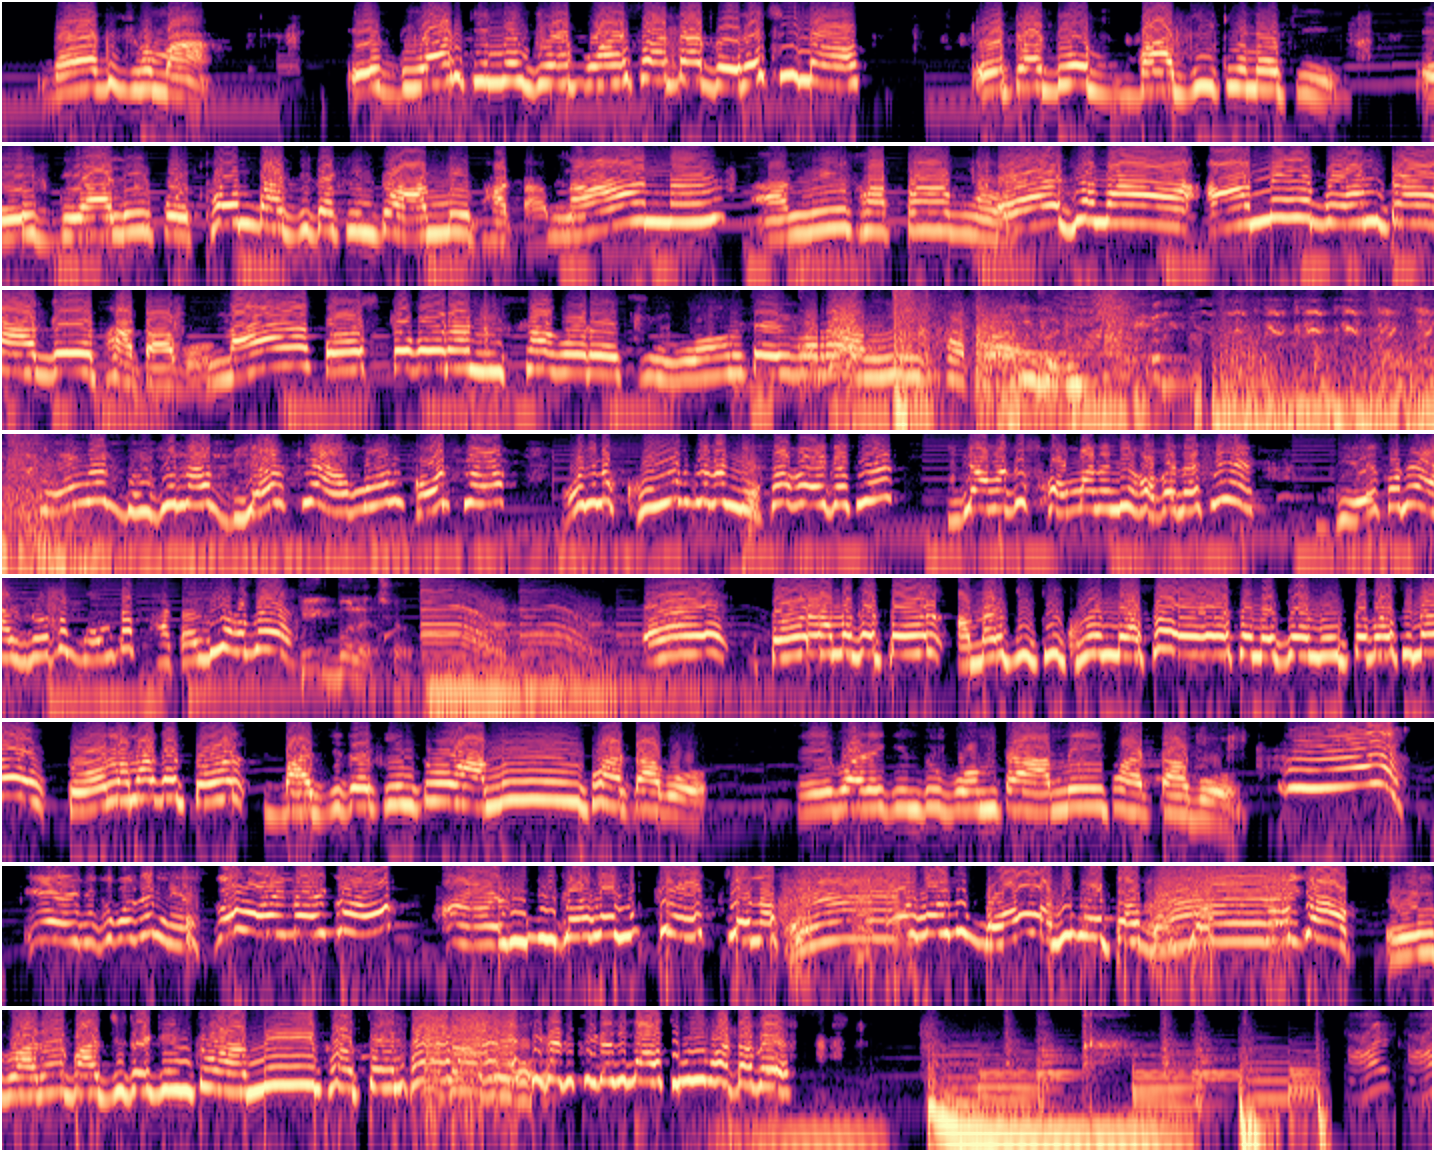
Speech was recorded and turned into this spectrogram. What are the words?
দেখ ঝুমা এই বিয়ার কিনে যে পয়সাটা বেড়েছিল এটা দিয়ে বাজি কিনেছি। এই দেয়ালির প্রথম বাজিটা কিন্তু আমি ফাটাবো। না না আমি ফাটাবো। ঝুমা আমি বোমটা আগে ফাটাবো। না কষ্ট করে নিশা করেছি। বোমটা এবার আমি ফাটাবো। তোমরা দুজনা বিয়ার যে কোনো একজন তো বোমটা ফাটালেই হবে। ঠিক বলেছ। এই তোল আমাকে তোল। আমার কি কি খুব নেশা হয়ে গেছে নাকি আমি উঠতে পারছি না। তোল আমাকে তোল। বাজিটা কিন্তু আমি ফাটাবো। এবারে কিন্তু বোমটা আমি ফাটাবো। এইদিকে বলতে নেশা হয় নাই গো। আর এদিকে উঠতে হচ্ছে না। বলতে বল আমি ফাটাবো এইবারে বাজিটা কিন্তু আমি প্রথম ফাটাবো ঠিক আছে ঠিক আছে না তুমি ফাটাবে।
